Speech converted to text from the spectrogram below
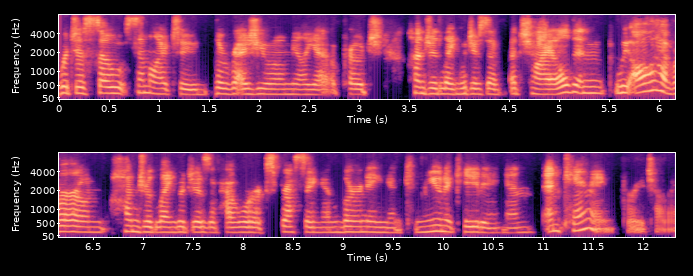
which is so similar to the Reggio Emilia approach 100 languages of a child. And we all have our own 100 languages of how we're expressing and learning and communicating and, and caring for each other.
